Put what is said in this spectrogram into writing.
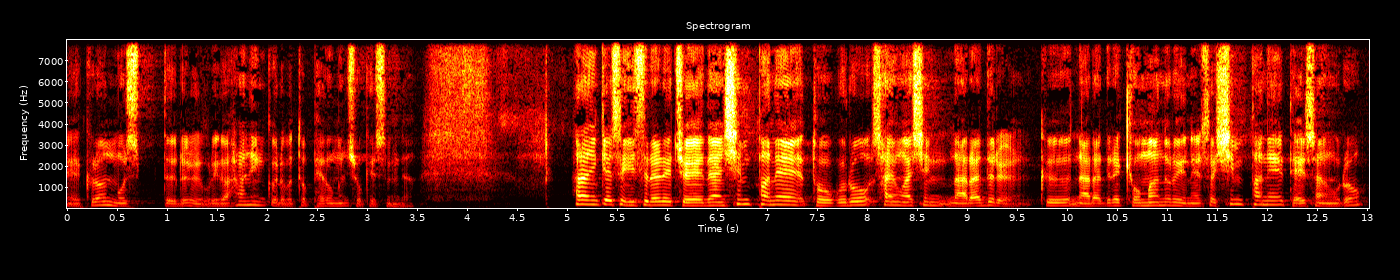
예, 그런 모습들을 우리가 하나님 거로부터 배우면 좋겠습니다. 하나님께서 이스라엘의 죄에 대한 심판의 도구로 사용하신 나라들을 그 나라들의 교만으로 인해서 심판의 대상으로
